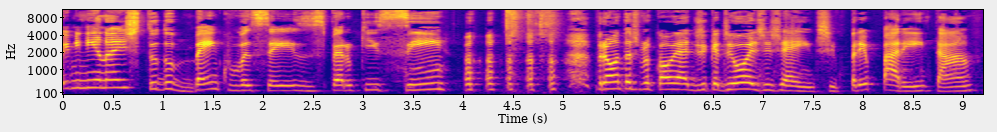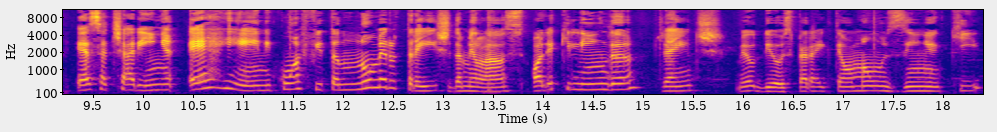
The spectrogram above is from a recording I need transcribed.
Oi meninas, tudo bem com vocês? Espero que sim. Prontas para qual é a dica de hoje, gente? Preparei, tá? Essa tiarinha RN com a fita número 3 da Melaço. Olha que linda, gente. Meu Deus, espera aí que tem uma mãozinha aqui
